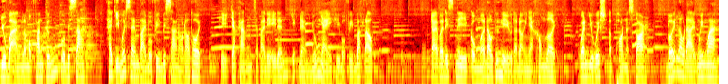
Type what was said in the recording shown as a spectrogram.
Dù bạn là một fan cứng của Pixar hay chỉ mới xem vài bộ phim Pixar nào đó thôi thì chắc hẳn sẽ phải để ý đến chiếc đèn nhún nhảy khi bộ phim bắt đầu. Driver với Disney cùng mở đầu thương hiệu là đoạn nhạc không lời When You Wish Upon a Star với lâu đài nguyên hoa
